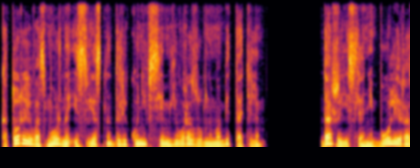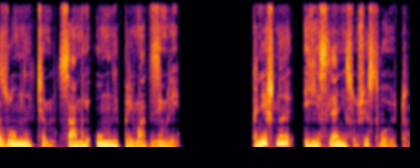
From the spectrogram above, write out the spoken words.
которые, возможно, известны далеко не всем его разумным обитателям, даже если они более разумны, чем самый умный примат Земли. Конечно, если они существуют.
